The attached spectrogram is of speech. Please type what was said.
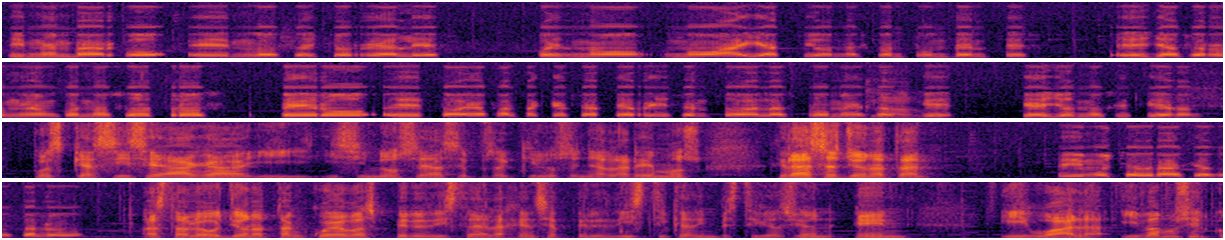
sin embargo, en los hechos reales, pues no, no hay acciones contundentes. ya se reunieron con nosotros, pero eh, todavía falta que se aterricen todas las promesas que, ellos nos hicieron. Pues que así se haga y, y, si no se hace, pues aquí lo señalaremos. Gracias, Jonathan. Sí, muchas gracias. Hasta luego. Hasta luego, Jonathan Cuevas, periodista de la Agencia Periodística de Investigación en Iguala. Y vamos a ir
